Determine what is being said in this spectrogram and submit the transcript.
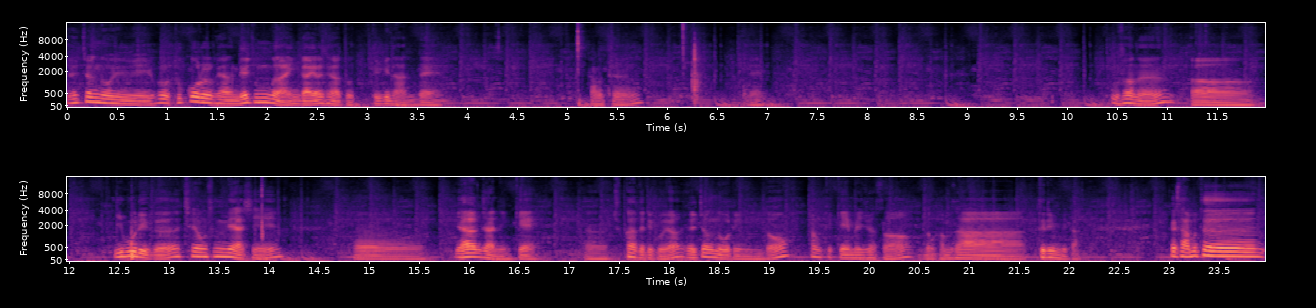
열정 노림이 일부러 두 골을 그냥 내준 건 아닌가 이런 생각도 들긴 하는데 아무튼 네. 우선은 어 2부 리그 최종 승리하신 어, 야함자님께 어, 축하드리고요. 열정노리님도 함께 게임 해주셔서 너무 감사드립니다. 그래서 아무튼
